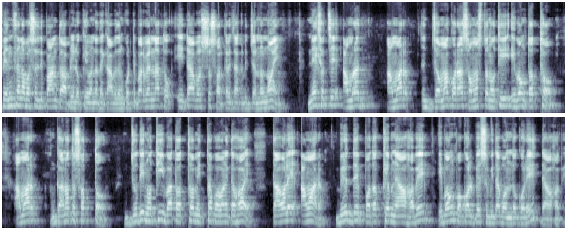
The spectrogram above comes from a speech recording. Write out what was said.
পেনশন অবশ্য যদি পান, তো আপনি লক্ষ্মীর ভাণ্ডার থেকে আবেদন করতে পারবেন না। তো এটা অবশ্য সরকারি চাকরির জন্য নয়। নেক্সট হচ্ছে, আমরা, আমার জমা করা সমস্ত নথি এবং তথ্য। আমার গানত সত্য। যদি নথি বা তথ্য মিথ্যা প্রমাণিত হয়, তাহলে আমার বিরুদ্ধে পদক্ষেপ নেওয়া হবে এবং প্রকল্পের সুবিধা বন্ধ করে দেওয়া হবে।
